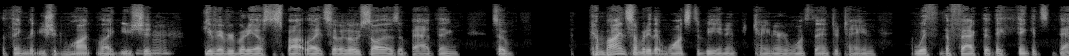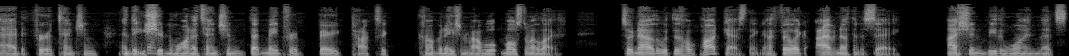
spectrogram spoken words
the thing that you should want. Like you should mm-hmm. give everybody else the spotlight. So I always saw that as a bad thing. So combine somebody that wants to be an entertainer, wants to entertain, with the fact that they think it's bad for attention and that you yeah. shouldn't want attention. That made for a very toxic combination my, most of my life. So now with the whole podcast thing, I feel like I have nothing to say. I shouldn't be the one that's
